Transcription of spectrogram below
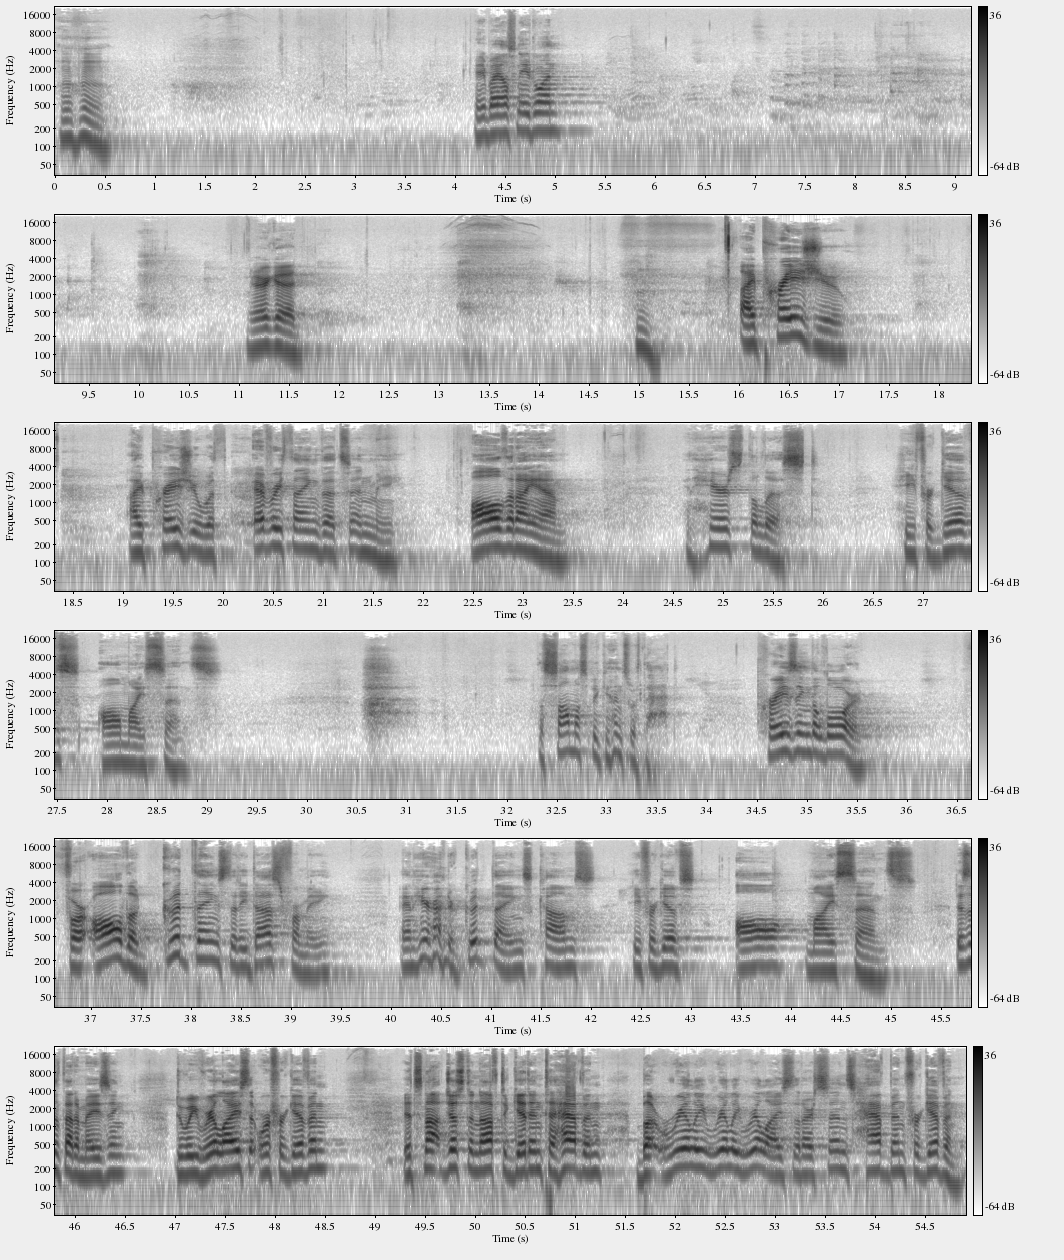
Mm-hmm. Anybody else need one? Very good. Hmm. I praise you. I praise you with everything that's in me, all that I am. And here's the list He forgives all my sins. The psalmist begins with that, praising the Lord for all the good things that He does for me. And here, under good things, comes He forgives all my sins. Isn't that amazing? Do we realize that we're forgiven? It's not just enough to get into heaven, but really, really realize that our sins have been forgiven.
